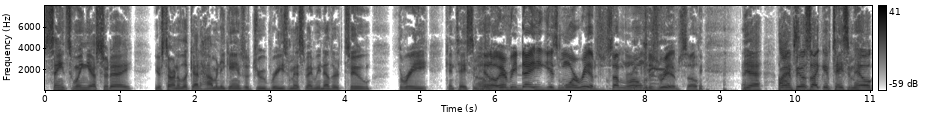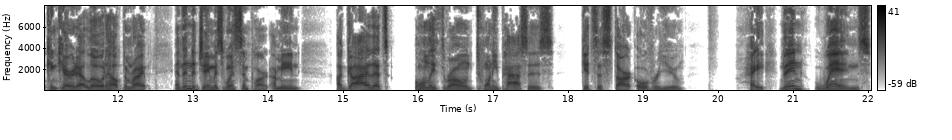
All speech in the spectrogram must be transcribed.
Saints win yesterday. You're starting to look at how many games with Drew Brees missed, maybe another two, three. Can Taysom Hill? No, every day he gets more ribs. Something wrong with his ribs. So, yeah, but it feels like if Taysom Hill can carry that load, help them, right? And then the Jameis Winston part. I mean, a guy that's only thrown 20 passes gets a start over you hey, then wins.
